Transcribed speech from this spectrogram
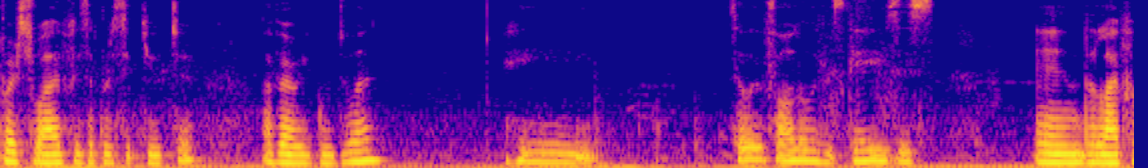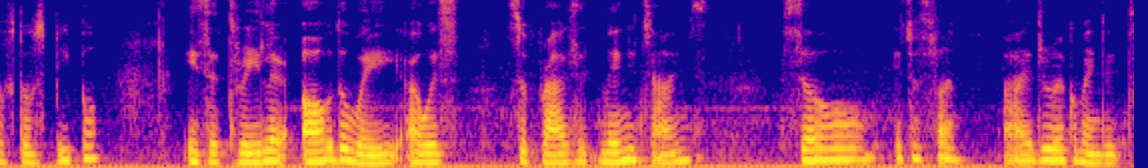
first wife is a prosecutor, a very good one. He so we follow his cases and the life of those people. It's a thriller all the way. I was surprised many times. So it was fun. I do recommend it.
